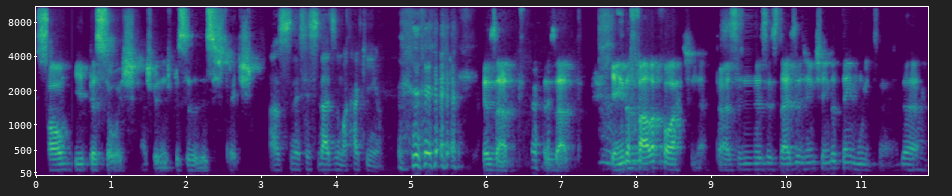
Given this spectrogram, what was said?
sol e pessoas. Acho que a gente precisa desses três. As necessidades do macaquinho. exato, exato. E ainda fala forte, né? Então, essas necessidades a gente ainda tem muito. Né? Ainda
